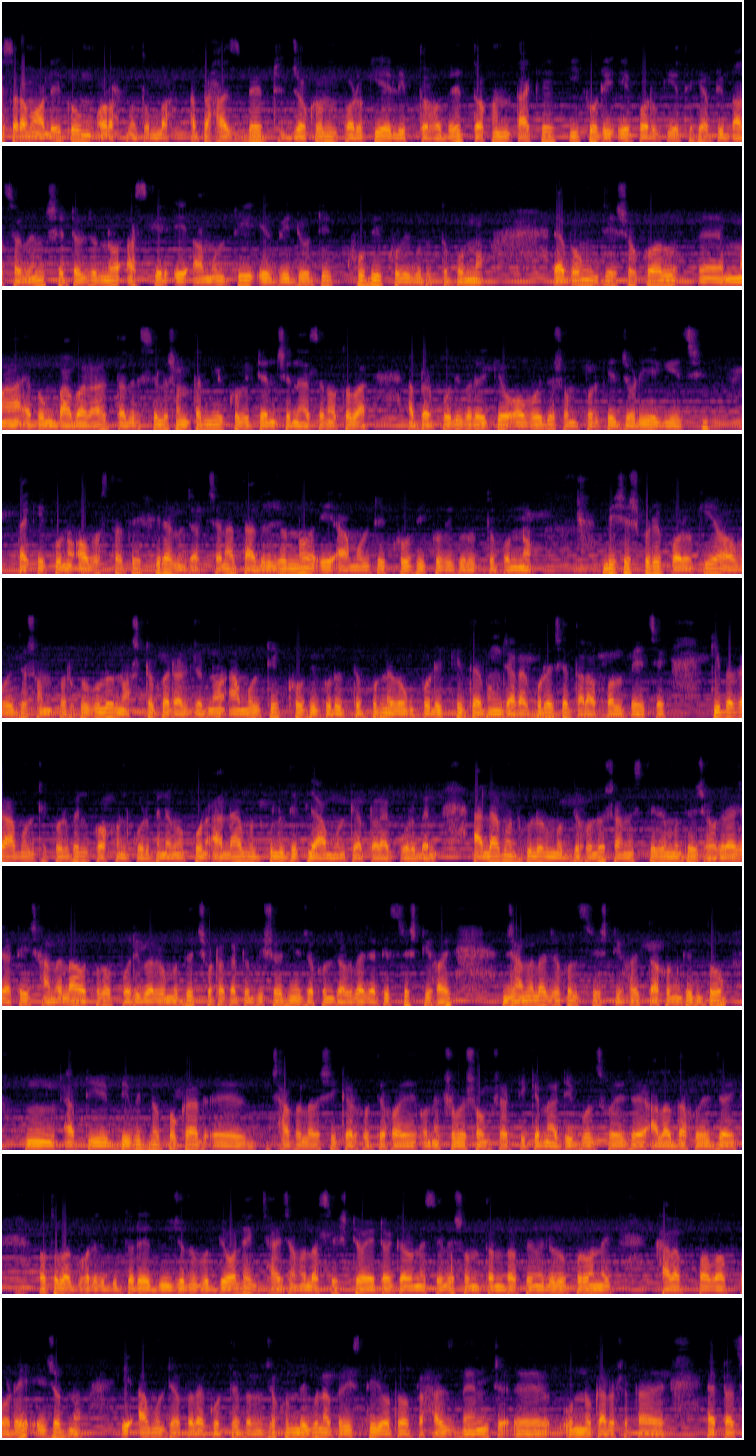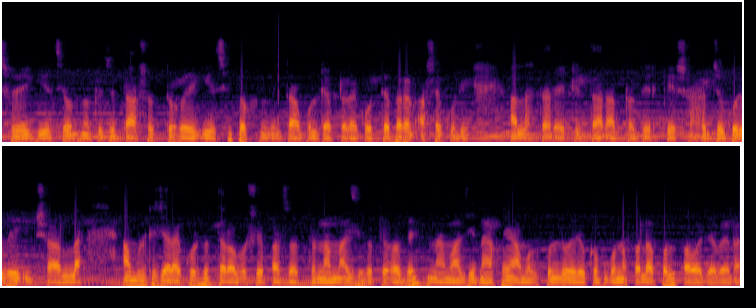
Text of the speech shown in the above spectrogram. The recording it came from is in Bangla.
আসসালামু আলাইকুম ও রহমতুল্লাহ। আপনার হাজবেন্ড যখন পরকীয়ায় লিপ্ত হবে, তখন তাকে কি করে এই পরকীয়া থেকে আপনি বাঁচাবেন? সেটার জন্য আজকের এই আমলটি, এই ভিডিওটি খুবই খুবই গুরুত্বপূর্ণ। এবং যে সকল মা এবং বাবারা তাদের ছেলে সন্তান নিয়ে খুবই টেনশনে আছেন, অথবা আপনার পরিবারের কেউ অবৈধ সম্পর্কে জড়িয়ে গিয়েছে, তাকে কোনো অবস্থাতে ফেরানো যাচ্ছে না, তাদের জন্য এই আমলটি খুবই খুবই গুরুত্বপূর্ণ। বিশেষ করে পরকীয়া অবৈধ সম্পর্কগুলো নষ্ট করার জন্য আমলটি খুবই গুরুত্বপূর্ণ এবং পরীক্ষিত এবং যারা করেছে তারা ফল পেয়েছে। কীভাবে আমলটি করবেন, কখন করবেন এবং কোন আলামতগুলো দেখলে আমলটি আপনারা করবেন? আলামতগুলোর মধ্যে হলো স্বামী স্ত্রীর মধ্যে ঝগড়াঝাটি, ঝামেলা অথবা পরিবারের মধ্যে ছোটখাটো বিষয় নিয়ে যখন ঝগড়াঝাটি সৃষ্টি হয়, ঝামেলা যখন সৃষ্টি হয়, তখন কিন্তু আপনি বিভিন্ন প্রকার ঝামেলার শিকার হতে হয়। অনেক সময় সংসার টিকে না ডিভোর্স হয়ে যায়, আলাদা হয়ে যায়। অথবা ঘরের ভিতরে দুইজনের মধ্যে অনেক ঝাই ঝামেলা সৃষ্টি হয়, এটার কারণে ছেলে সন্তান বা ফ্যামিলির উপর অনেক খারাপ প্রভাব পড়ে। এজন্য জন্য এই আমলটি আপনারা করতে পারেন। যখন দেখবেন আপনার স্ত্রী অথবা আপনার হাজব্যান্ড অন্য কারও সাথে অ্যাটাচ হয়ে গিয়েছে, অন্য কিছুতে আসক্ত হয়ে গিয়েছে, তখন কিন্তু আমলটি আপনারা করতে পারেন। আশা করি আল্লাহ তারা এটির দ্বারা আপনাদেরকে সাহায্য করবে, ইনশাআল্লাহ। আমলটি যারা করবে তারা অবশ্যই পাঁচ ওয়াক্ত নামাজি হতে হবে। নামাজি না হয়ে আমল করলেও এরকম কোনো ফলাফল পাওয়া যাবে না।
